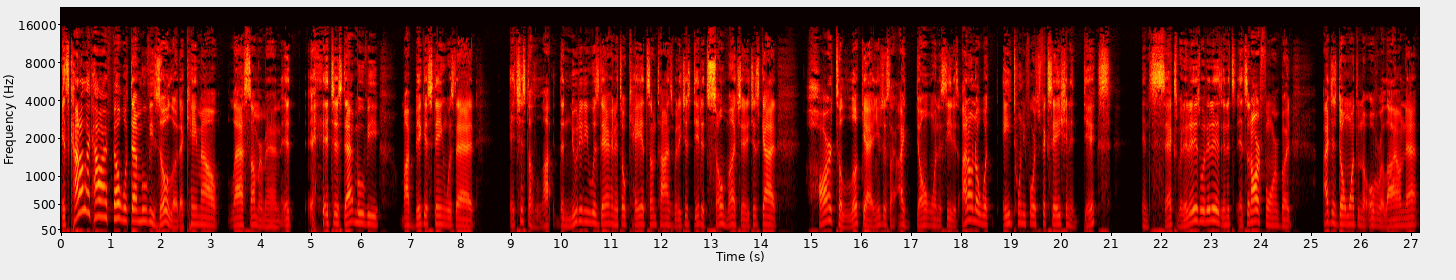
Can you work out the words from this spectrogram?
it's kind of like how I felt with that movie Zola that came out last summer, man. It it just that movie. My biggest thing was that it's just a lot. The nudity was there, and it's okay at sometimes, but it just did it so much that it just got hard to look at, and you're just like, I don't want to see this. I don't know what A24's fixation in dicks and sex, but it is what it is, and it's it's an art form. But I just don't want them to over rely on that.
